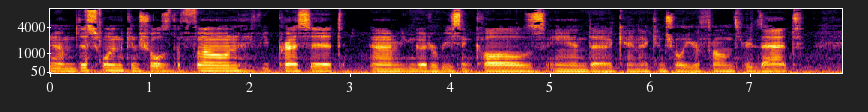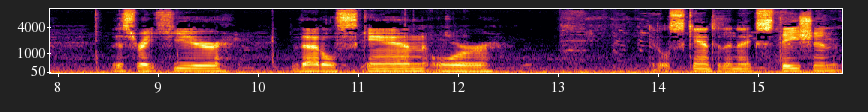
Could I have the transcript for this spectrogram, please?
Um, this one controls the phone. If you press it, um, you can go to recent calls and uh, kind of control your phone through that. This right here, that'll scan or it'll scan to the next station.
